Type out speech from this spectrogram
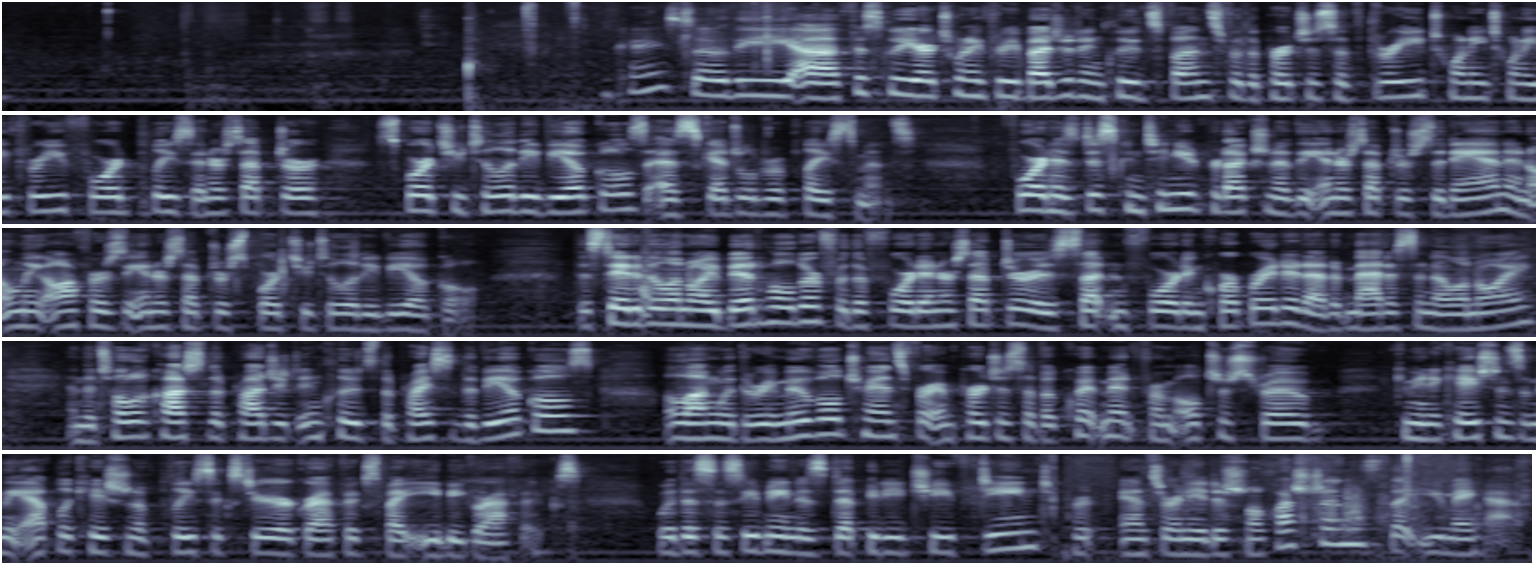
Okay, so the uh, fiscal year '23 budget includes funds for the purchase of three 2023 Ford Police Interceptor sports utility vehicles as scheduled replacements. Ford has discontinued production of the Interceptor sedan and only offers the Interceptor sports utility vehicle. The state of Illinois bid holder for the Ford Interceptor is Sutton Ford Incorporated out of Matteson, Illinois, and the total cost of the project includes the price of the vehicles, along with the removal, transfer, and purchase of equipment from Ultrastrobe Communications and the application of police exterior graphics by EB Graphics. With us this evening is Deputy Chief Dean to per- answer any additional questions that you may have.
